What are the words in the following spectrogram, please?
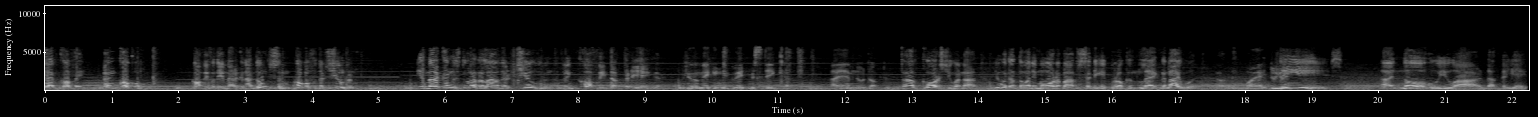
We have coffee and cocoa. Coffee for the American adults and cocoa for their children. The Americans do not allow their children to drink coffee, Dr. Yeager. You're making a great mistake, Captain. I am no doctor. Of course you are not. You would not know any more about setting a broken leg than I would. Well, then why do you... Please. I know who you are, Dr. Yeager.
